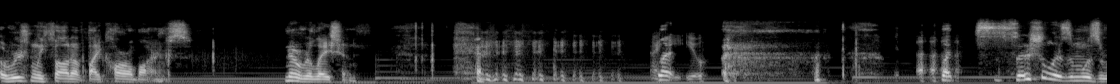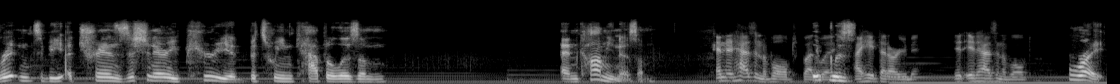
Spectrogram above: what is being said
originally thought of by Karl Marx. No relation. I But- hate you but socialism was written to be a transitionary period between capitalism and communism. And it hasn't evolved by the It way was- I hate that argument it, it hasn't evolved Right.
